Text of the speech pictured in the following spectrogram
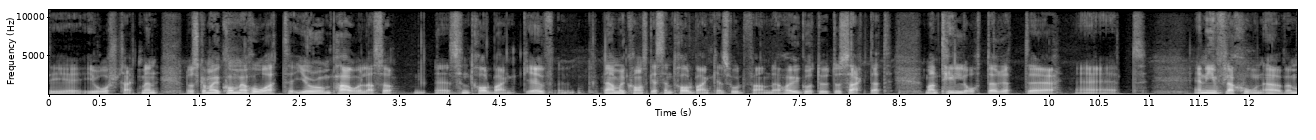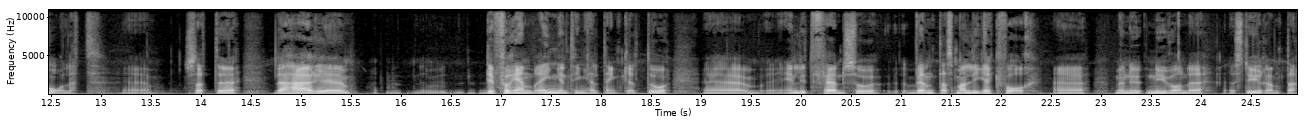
i, i årstakt. Men då ska man ju komma ihåg att Jerome Powell, alltså eh, centralbank, eh, den amerikanska centralbankens ordförande, har ju gått ut och sagt att man tillåter ett, ett en inflation över målet. Så att det här det förändrar ingenting helt enkelt och eh, enligt Fed så väntas man ligga kvar eh, med nu, nuvarande styrränta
